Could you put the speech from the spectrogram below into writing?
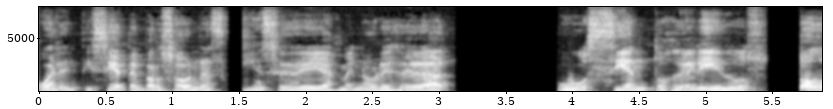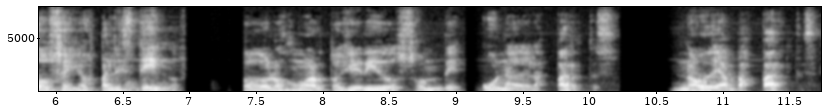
47 personas, 15 de ellas menores de edad, hubo cientos de heridos, todos ellos palestinos todos los muertos y heridos son de una de las partes, no de ambas partes.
